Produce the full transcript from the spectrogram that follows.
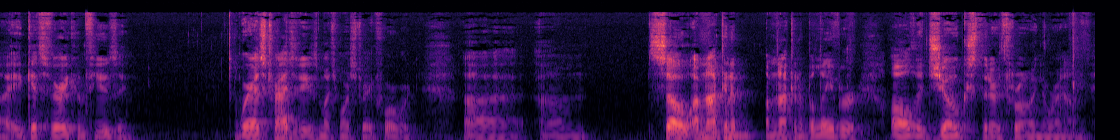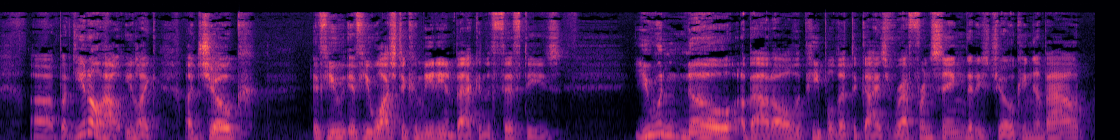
Uh, it gets very confusing. Whereas tragedy is much more straightforward. Uh, um, so I'm not gonna I'm not gonna belabor all the jokes that are throwing around. Uh, but you know how you know like a joke if you if you watched a comedian back in the 50s you wouldn't know about all the people that the guy's referencing that he's joking about.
